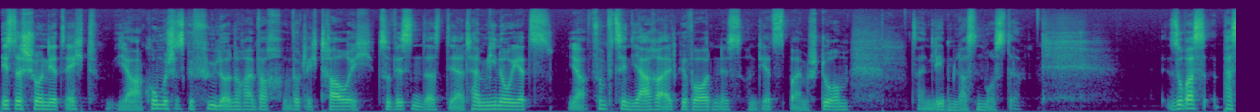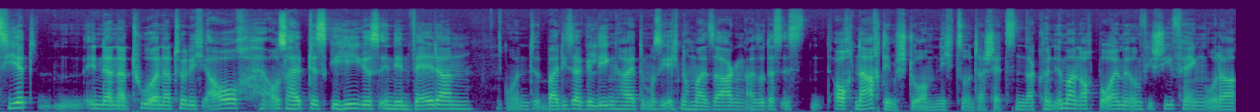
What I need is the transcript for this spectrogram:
ist das schon jetzt echt, ja, komisches Gefühl und auch einfach wirklich traurig zu wissen, dass der Tamino jetzt, ja, 15 Jahre alt geworden ist und jetzt beim Sturm sein Leben lassen musste. Sowas passiert in der Natur natürlich auch außerhalb des Geheges, in den Wäldern. Und bei dieser Gelegenheit muss ich echt nochmal sagen, also das ist auch nach dem Sturm nicht zu unterschätzen. Da können immer noch Bäume irgendwie schief hängen oder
